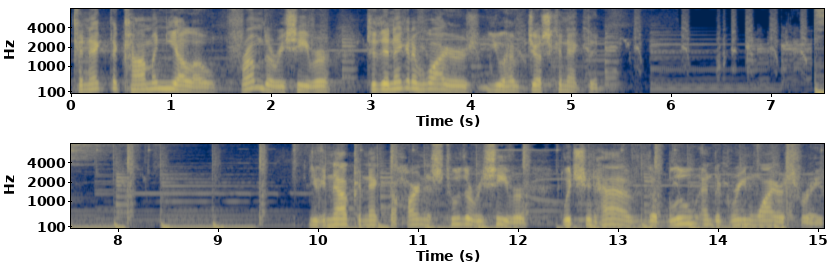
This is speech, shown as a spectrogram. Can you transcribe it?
Connect the common yellow from the receiver to the negative wires you have just connected. You can now connect the harness to the receiver, which should have the blue and the green wires free.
